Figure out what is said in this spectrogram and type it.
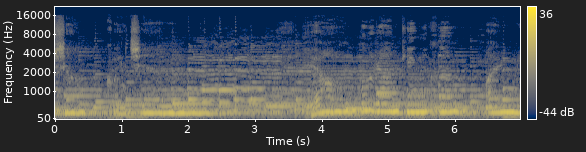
我们要互相亏欠，要不然凭何怀念？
